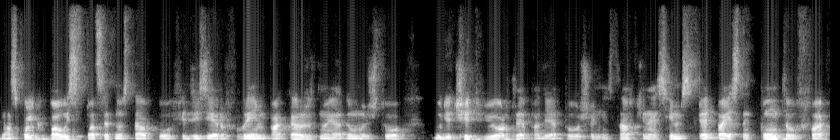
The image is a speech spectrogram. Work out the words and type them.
насколько повысит процентную ставку Федрезерв, время покажет, но я думаю, что будет четвертое подряд повышение ставки на 75 байсных пунктов э,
